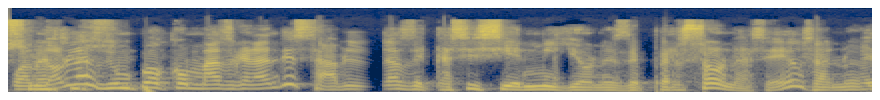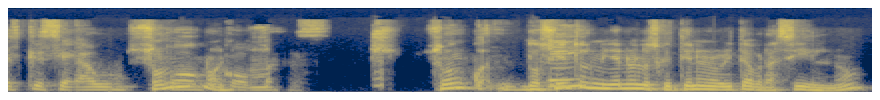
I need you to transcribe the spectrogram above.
Cuando hablas de un poco más grandes, hablas de casi 100 millones de personas, ¿eh? O sea, no es que sea un poco más. Son 200 millones los que tienen ahorita Brasil, ¿no?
